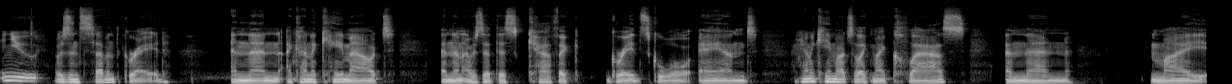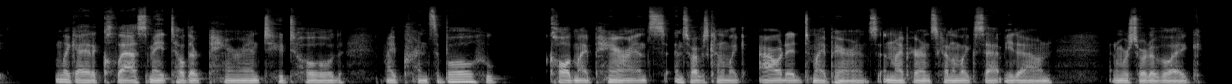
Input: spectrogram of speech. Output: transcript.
And you I was in seventh grade, and then I kind of came out, and then I was at this Catholic grade school, and I I kind of came out to like my class and then my like I had a classmate tell their parent who told my principal who called my parents and so I was kind of like outed to my parents and my parents kind of like sat me down and were sort of like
